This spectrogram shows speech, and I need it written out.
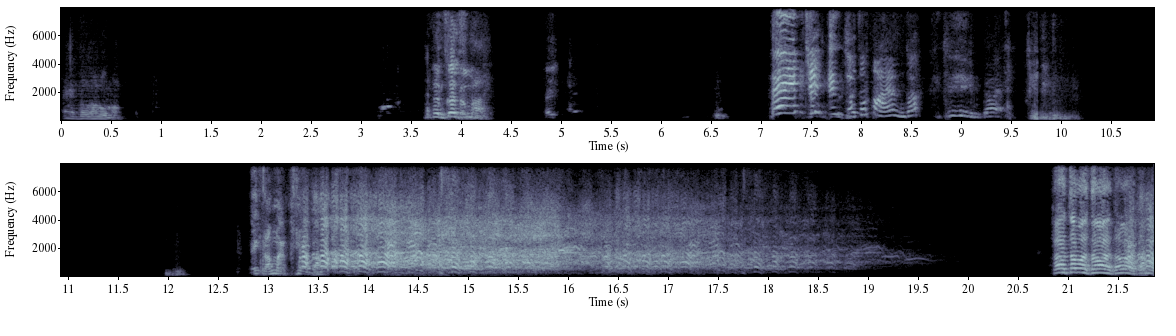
誒，到啦，老婆。唔該，等埋。我等埋啊，唔該，唔該。你等埋。啊，等埋，等埋，等埋，等埋。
